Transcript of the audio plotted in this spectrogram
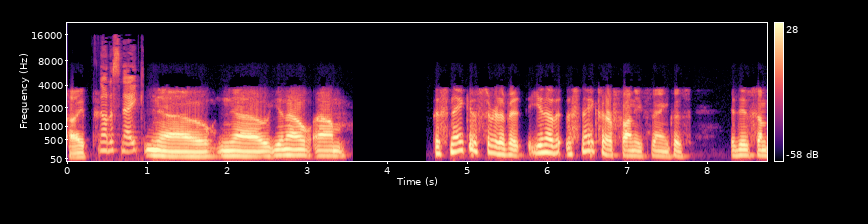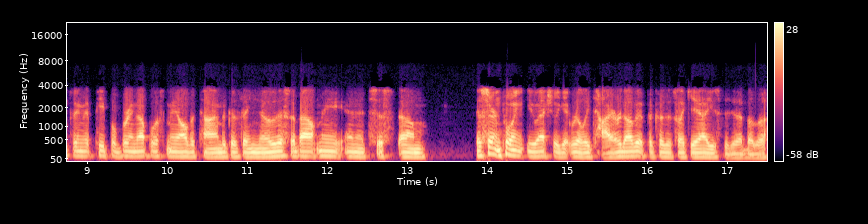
type. Not a snake. No, no. You know, um, the snake is sort of a. You know, the, the snakes are a funny thing because it is something that people bring up with me all the time because they know this about me, and it's just. Um, at a certain point, you actually get really tired of it because it's like, yeah, I used to do that, blah, blah.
